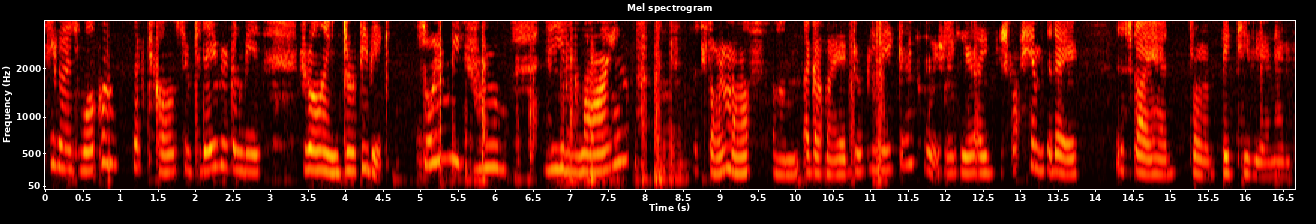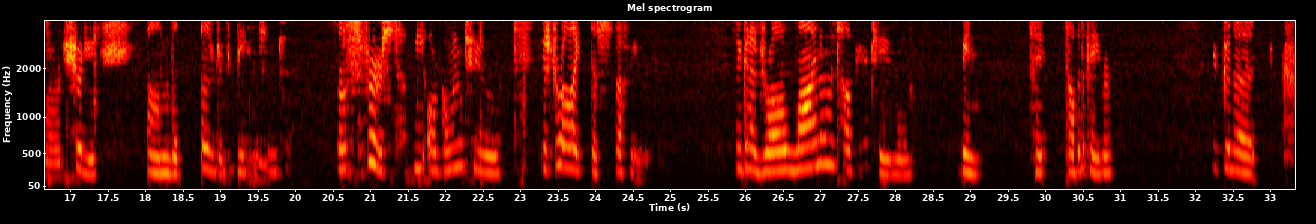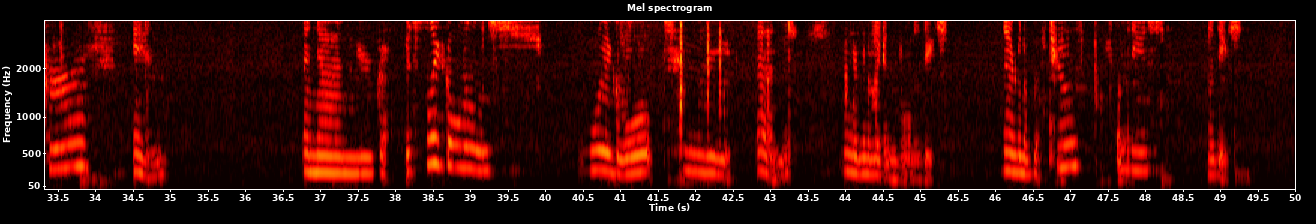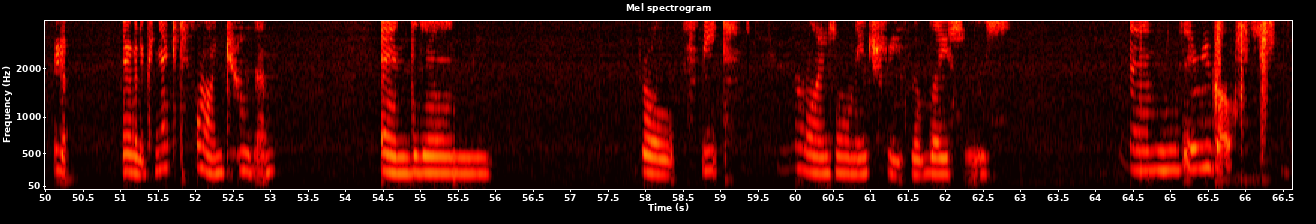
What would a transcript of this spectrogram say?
Hey guys, welcome back to Collins Tube. Today we're going to be drawing Derpy Bacon. So I already drew the line to start him off. Um, I got my Derpy Bacon toys right here. I just got him today. This guy I had from a big TV I might have already showed you. Um, the other Derpy toys. So first, we are going to just draw like the stuffy. So you're going to draw a line on the top of your table. I mean, top of the paper. You're gonna curve in, and then you're gonna, it's like a little squiggle to the end, and you're gonna make another one of these. Then you're gonna put two of these, one of these. There you go. Then you're gonna connect a line to them, and then draw feet lines on each feet for laces. And there you go.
